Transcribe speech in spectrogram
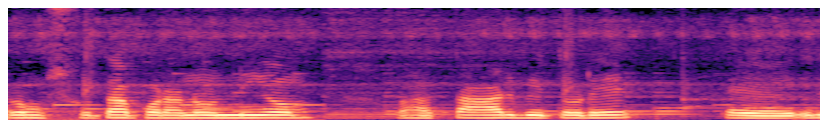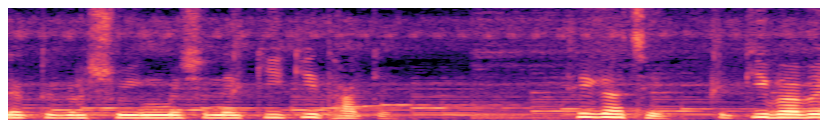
এবং সুতা পরানোর নিয়ম বা তার ভেতরে ইলেকট্রিক্যাল সুইং মেশিনে কি কি থাকে। ঠিক আছে? তো কীভাবে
